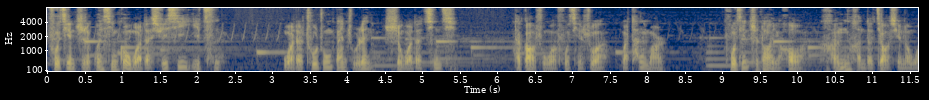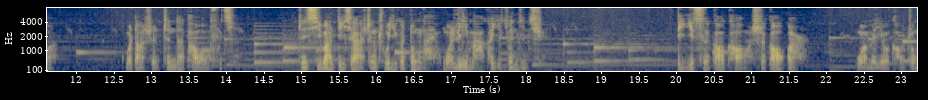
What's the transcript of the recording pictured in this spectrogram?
父亲只关心过我的学习一次。我的初中班主任是我的亲戚，他告诉我父亲说我贪玩。父亲知道以后，狠狠地教训了我。我当时真的怕我父亲，真希望地下生出一个洞来，我立马可以钻进去。第一次高考是高二，我没有考中，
